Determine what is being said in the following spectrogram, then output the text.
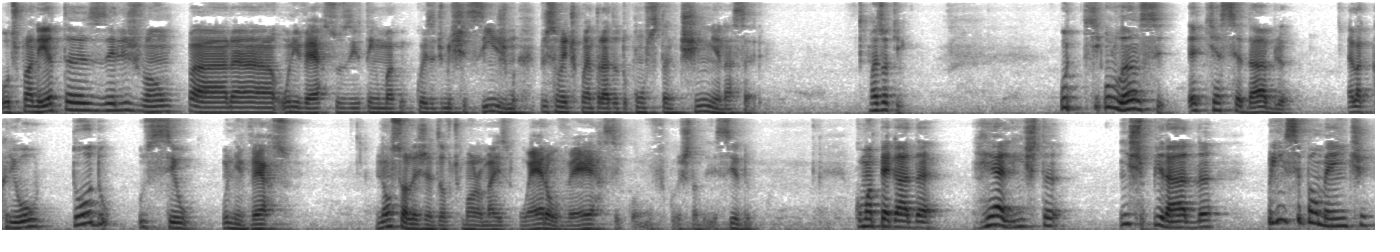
outros planetas, eles vão para universos e tem uma coisa de misticismo, principalmente com a entrada do Constantine na série. Mas ok. O, que, o lance é que a CW ela criou todo o seu universo, não só Legends of Tomorrow, mas o Arrowverse, como ficou estabelecido, com uma pegada realista, inspirada principalmente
